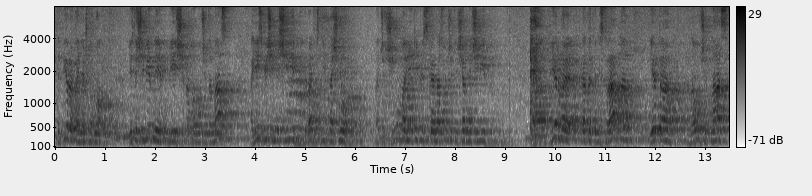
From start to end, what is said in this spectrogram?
Это первый, конечно, урок. Есть очевидные вещи, которые учат о нас, а есть вещи неочевидные. Давайте с них начнем. Значит, чему Мария Египетская нас учит вещам неочевидным? А, первое, как это ни странно, это научит нас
